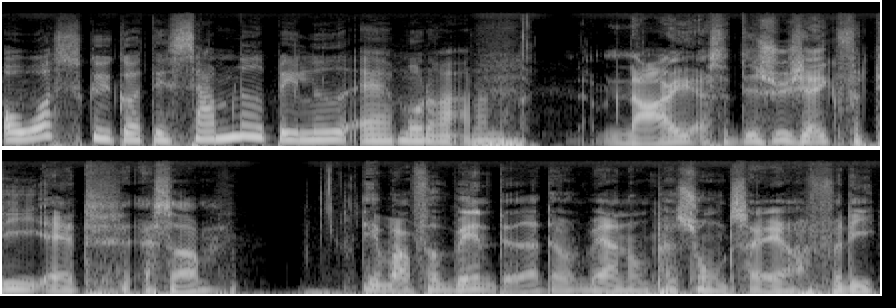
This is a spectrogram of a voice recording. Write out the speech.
overskygger det samlede billede af Moderaterne? Nej, altså det synes jeg ikke, fordi at altså, det var forventet, at der ville være nogle personsager, fordi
